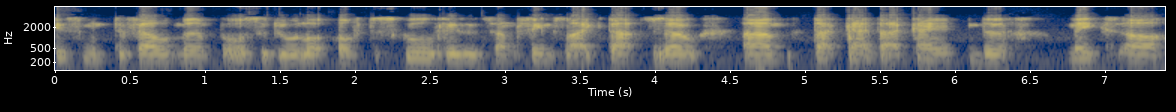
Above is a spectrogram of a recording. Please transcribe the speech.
instrument development, but also do a lot of the school visits and things like that. So um, that kind that kind of makes our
